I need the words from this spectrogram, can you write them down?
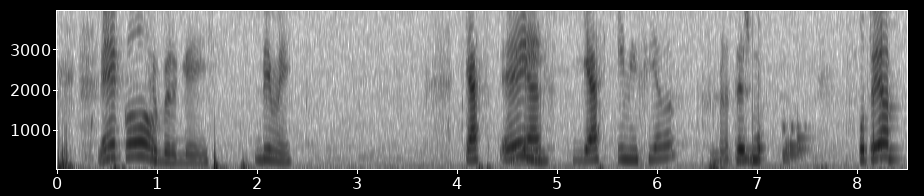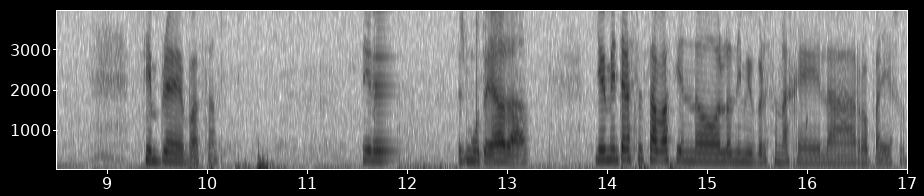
Neko, Super gay. Dime. ¿Ya has, ya has- ya has iniciado? Espérate. desmutea. Siempre me pasa. Tienes desmuteada. Yo mientras estaba haciendo lo de mi personaje, la ropa y eso.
